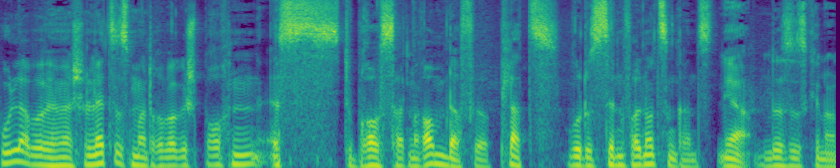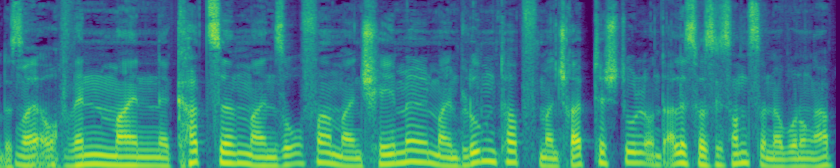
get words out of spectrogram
cool, aber wir haben ja schon letztes Mal drüber gesprochen. Es, du brauchst halt einen Raum dafür, Platz, wo du es sinnvoll nutzen kannst. Ja, das ist genau das. Weil auch wenn meine Katze, mein Sofa, mein Schemel, mein Blumentopf, mein Schreibtischstuhl und alles, was ich sonst in der Wohnung habe,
